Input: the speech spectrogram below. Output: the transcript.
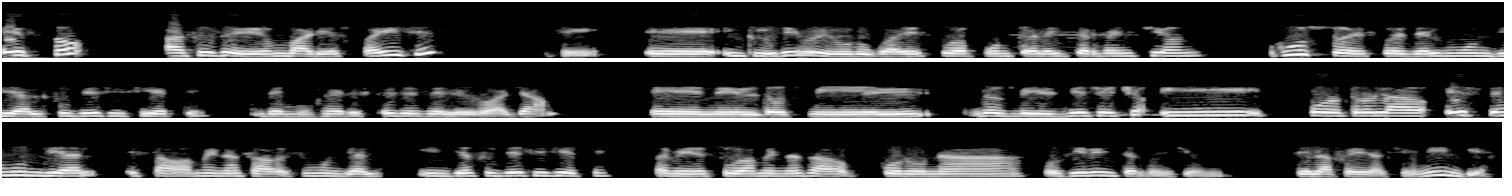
Esto ha sucedido en varios países, ¿sí? Eh, inclusive Uruguay estuvo a punto de la intervención justo después del Mundial Sub-17 de mujeres que se celebró allá en el 2000, 2018 y por otro lado, este mundial estaba amenazado, ese mundial India Sub-17 también estuvo amenazado por una posible intervención de la Federación India,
